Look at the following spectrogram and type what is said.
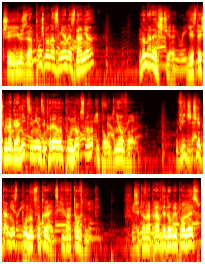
Czy już za późno na zmianę zdania? No nareszcie, jesteśmy na granicy między Koreą Północną i Południową. Widzicie, tam jest północno-koreański wartownik. Czy to naprawdę dobry pomysł?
